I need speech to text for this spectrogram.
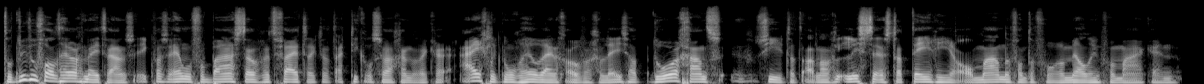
Tot nu toe valt het heel erg mee trouwens. Ik was helemaal verbaasd over het feit dat ik dat artikel zag en dat ik er eigenlijk nog heel weinig over gelezen had. Doorgaans zie je dat analisten en strategen hier al maanden van tevoren een melding van maken. En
